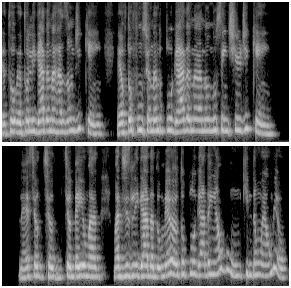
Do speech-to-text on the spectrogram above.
Eu tô, tô ligada na razão de quem? Eu estou funcionando plugada na, no, no sentir de quem? Né? Se, eu, se, eu, se eu dei uma, uma desligada do meu, eu estou plugada em algum que não é o meu.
